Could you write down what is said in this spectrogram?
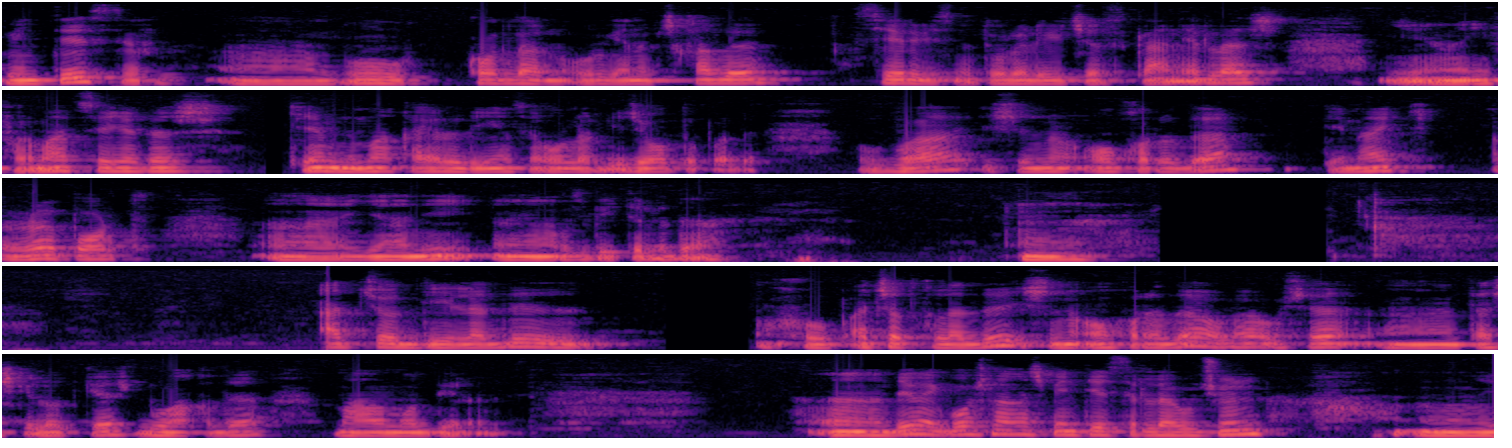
Pentester bu kodlarni o'rganib chiqadi. Servisni to'laligicha skanerlash informatsiya yig'ish kim nima qayerda degan savollarga javob topadi. Va ishini oxirida demak report ya'ni o'zbek tilida отчет deyiladi ho'p отчет qiladi ishini oxirida va o'sha tashkilotga bu haqida ma'lumot beradi demak boshlang'ich pentesterlar uchun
